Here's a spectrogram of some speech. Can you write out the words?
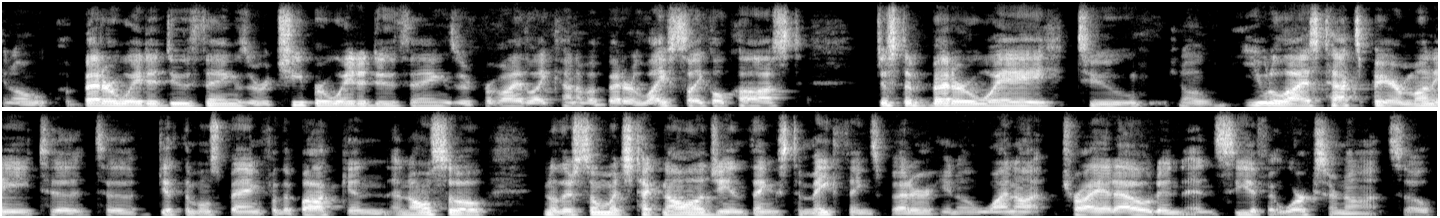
you know, a better way to do things or a cheaper way to do things or provide like kind of a better life cycle cost, just a better way to, you know, utilize taxpayer money to to get the most bang for the buck. And and also you know there's so much technology and things to make things better you know why not try it out and, and see if it works or not? So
